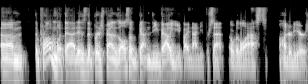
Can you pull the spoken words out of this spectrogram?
Um, the problem with that is the British pound has also gotten devalued by ninety percent over the last hundred years,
